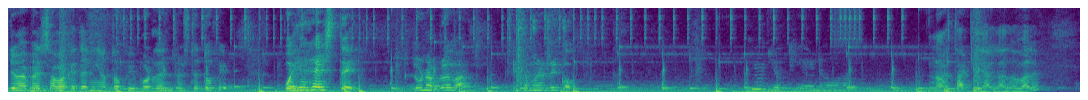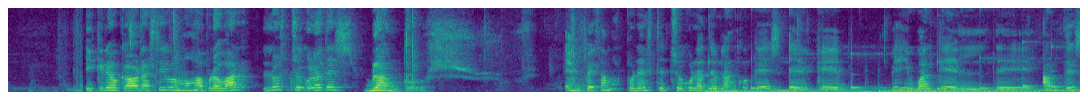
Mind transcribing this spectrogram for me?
yo me pensaba que tenía toffee por dentro, este toffee. Pues es este. Luna, prueba. Está muy rico. Yo quiero. No está aquí al lado, ¿vale? Y creo que ahora sí vamos a probar los chocolates blancos. Empezamos por este chocolate blanco que es el que es igual que el de antes,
